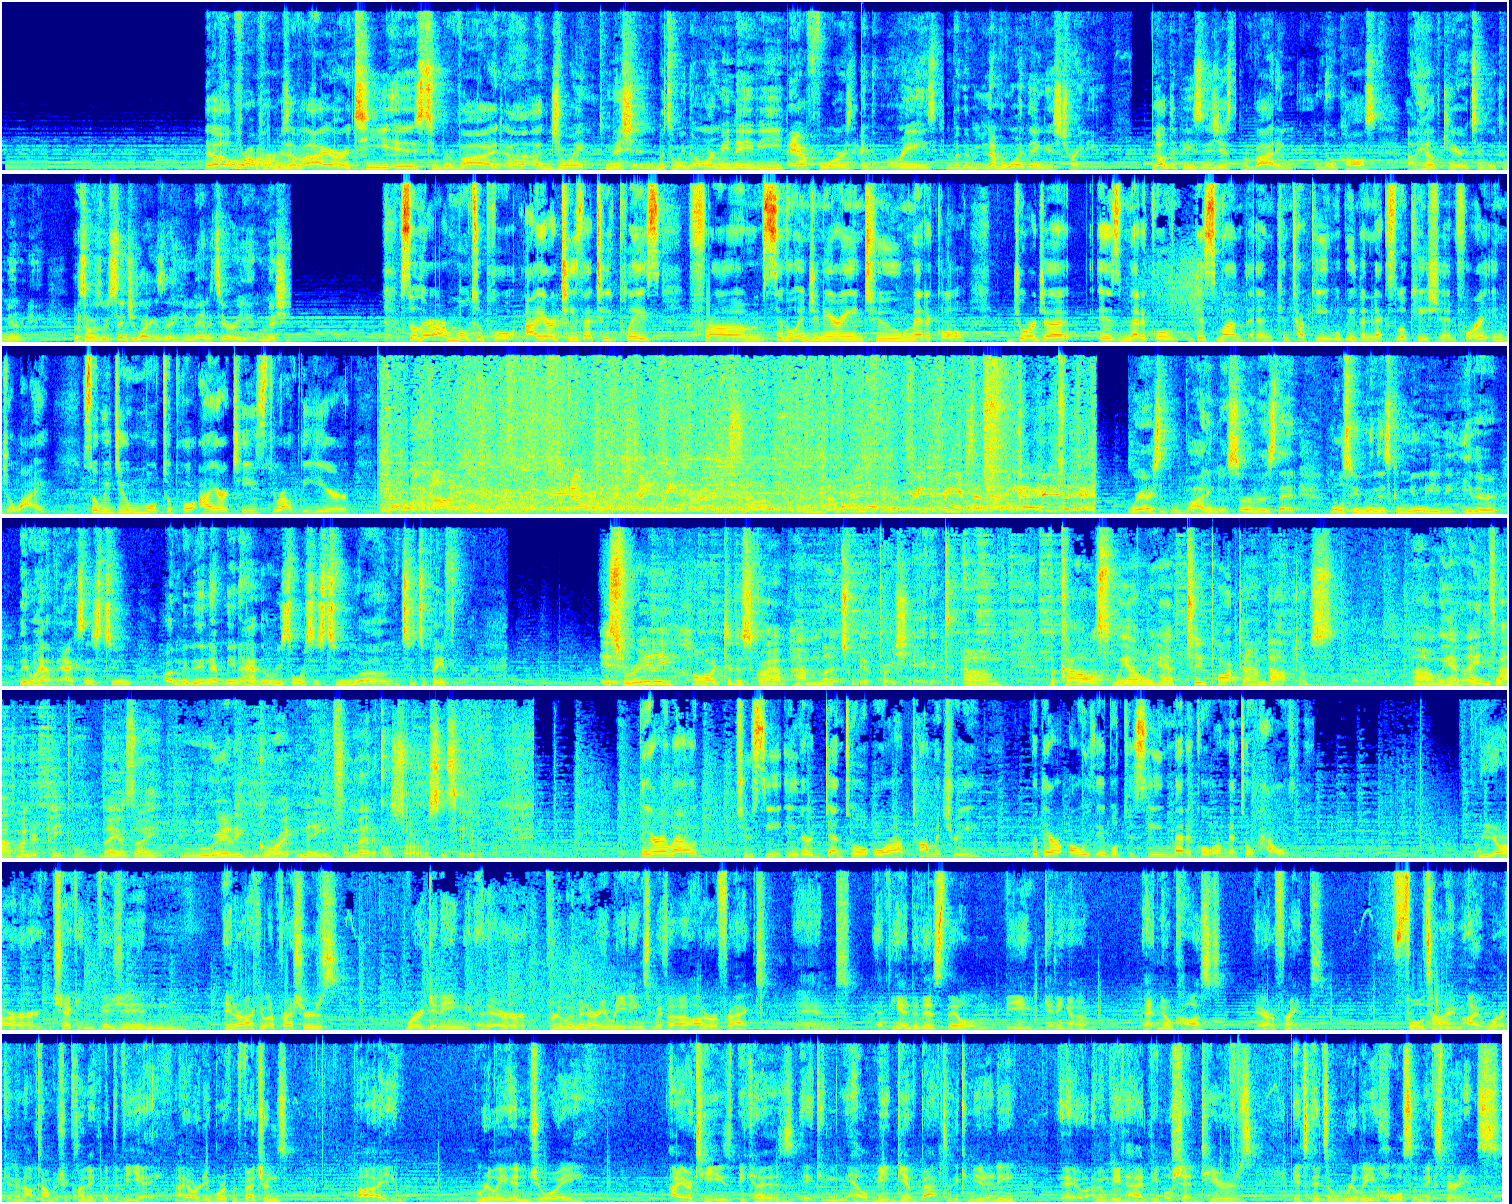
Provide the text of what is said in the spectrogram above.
The overall purpose of IRT is to provide uh, a joint mission between the Army, Navy, Air Force, and the Marines, but the number one thing is training. The other piece is just providing no-cost uh, health care to the community. Uh, so it's essentially like it's a humanitarian mission. So there are multiple IRTs that take place from civil engineering to medical. Georgia is medical this month and Kentucky will be the next location for it in July. So we do multiple IRTs throughout the year. No, um, we don't have to do anything for us. So, free, free yourself. Okay. Okay. We're actually providing a service that most people in this community either they don't have access to, or maybe they may not have the resources to, um, to, to pay for. It's really hard to describe how much we appreciate it um, because we only have two part-time doctors uh, we have 8,500 people. There's a really great need for medical services here. They are allowed to see either dental or optometry, but they are always able to see medical or mental health. We are checking vision, intraocular pressures. We're getting their preliminary readings with an autorefract, and at the end of this, they'll be getting a, at no cost, pair of frames. Full time, I work in an optometry clinic with the VA. I already work with veterans. I really enjoy IRTs because it can help me give back to the community. Uh, I mean, we've had people shed tears. It's, it's a really wholesome experience.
